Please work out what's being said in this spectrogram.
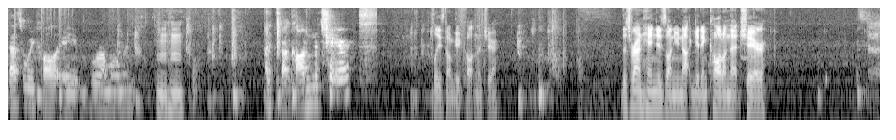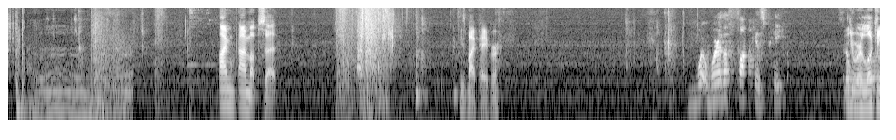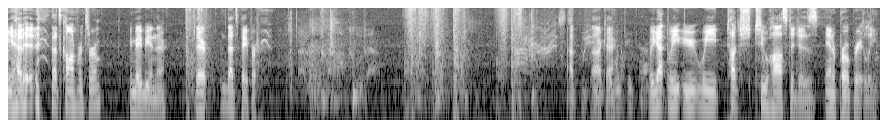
That's what we call a bro moment. Mm-hmm. I just got caught in the chair. Please don't get caught in the chair. This round hinges on you not getting caught on that chair. I'm I'm upset. He's by paper. Wh- where the fuck is paper? You were looking at it. That's conference room. He may be in there. There. That's paper. Uh, okay. We got we we- we touched two hostages inappropriately.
